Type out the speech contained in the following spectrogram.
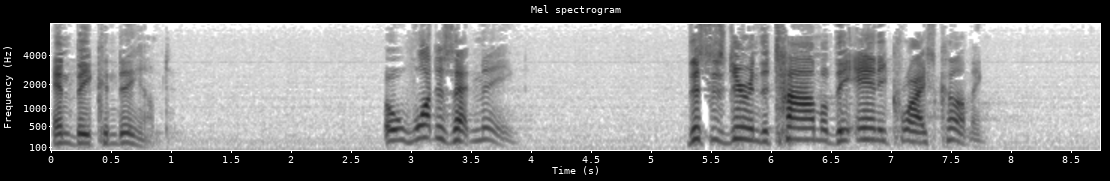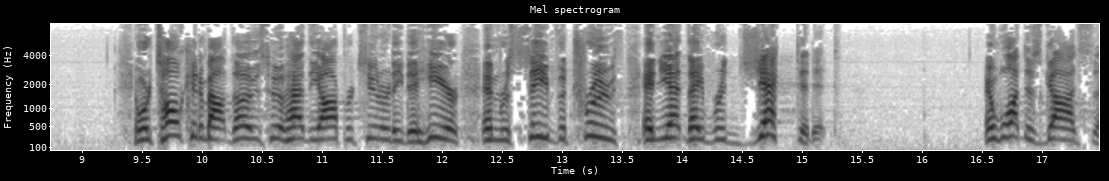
and be condemned. Oh, what does that mean? This is during the time of the Antichrist coming. And we're talking about those who have had the opportunity to hear and receive the truth, and yet they've rejected it. And what does God say?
